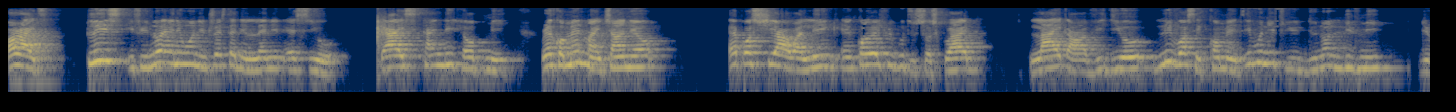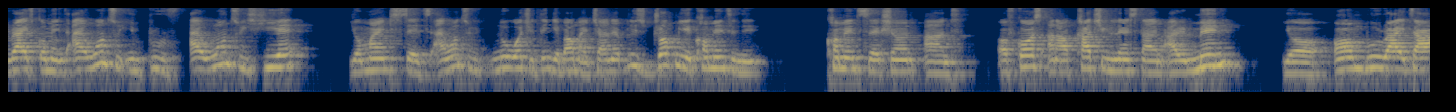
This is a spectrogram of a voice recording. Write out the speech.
All right, please, if you know anyone interested in learning SEO, guys, kindly help me. Recommend my channel, help us share our link, encourage people to subscribe, like our video, leave us a comment. Even if you do not leave me the right comment, I want to improve. I want to hear your mindset. I want to know what you think about my channel. Please drop me a comment in the comment section. And of course, and I'll catch you next time. I remain your humble writer,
